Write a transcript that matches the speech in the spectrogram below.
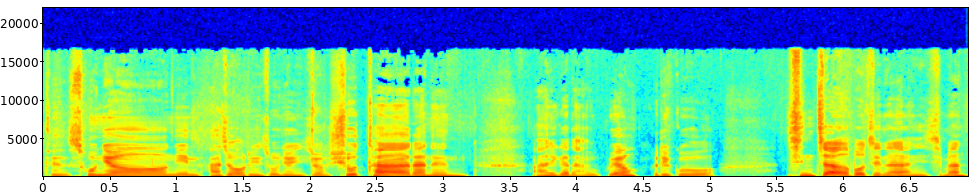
그 소년인 아주 어린 소년이죠. 쇼타라는 아이가 나오고요. 그리고 진짜 아버지는 아니지만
